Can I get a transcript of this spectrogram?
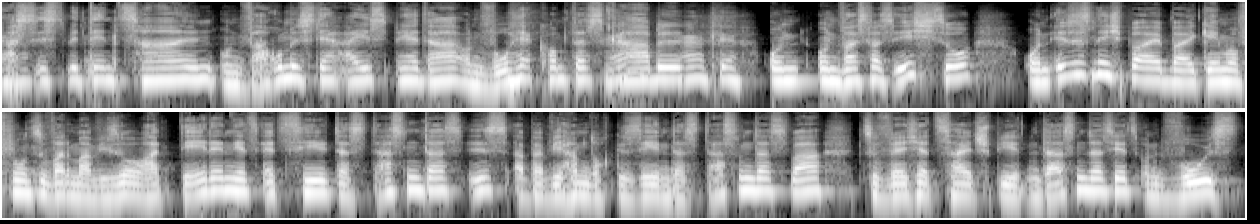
was ist mit den Zahlen und warum ist der Eisbär da und woher kommt das Kabel ja, okay. und und was weiß ich so und ist es nicht bei bei Game of Thrones so warte mal wieso hat der denn jetzt erzählt dass das und das ist aber wir haben doch gesehen dass das und das war zu welcher Zeit spielten das und das jetzt und wo ist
